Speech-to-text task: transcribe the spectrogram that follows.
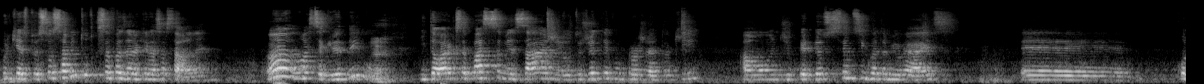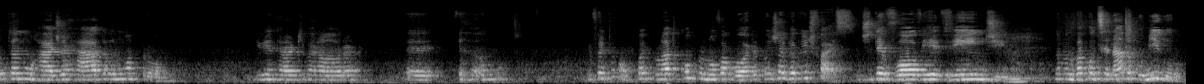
Porque as pessoas sabem tudo que você está fazendo aqui nessa sala, né? Ah, não há segredo nenhum. Então, a hora que você passa essa mensagem, outro dia teve um projeto aqui, onde perdeu 150 mil reais, é, cotando um rádio errado numa promo. E entraram aqui, Maria Laura, é, erramos. Eu falei, tá bom, põe pro lado, compra um novo agora, depois a gente vai ver o que a gente faz. A gente devolve, revende. Uhum. Não, não vai acontecer nada comigo?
